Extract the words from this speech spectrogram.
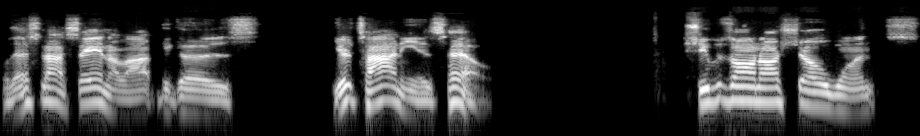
Well, that's not saying a lot because you're tiny as hell. She was on our show once.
